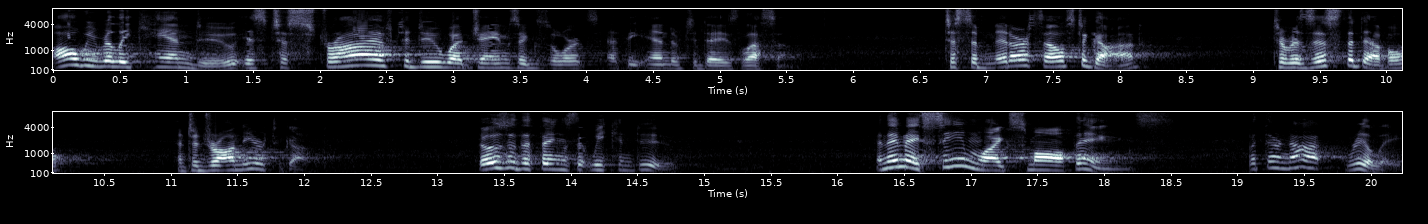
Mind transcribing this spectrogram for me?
all we really can do, is to strive to do what James exhorts at the end of today's lesson to submit ourselves to God, to resist the devil, and to draw near to God. Those are the things that we can do. And they may seem like small things, but they're not really.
